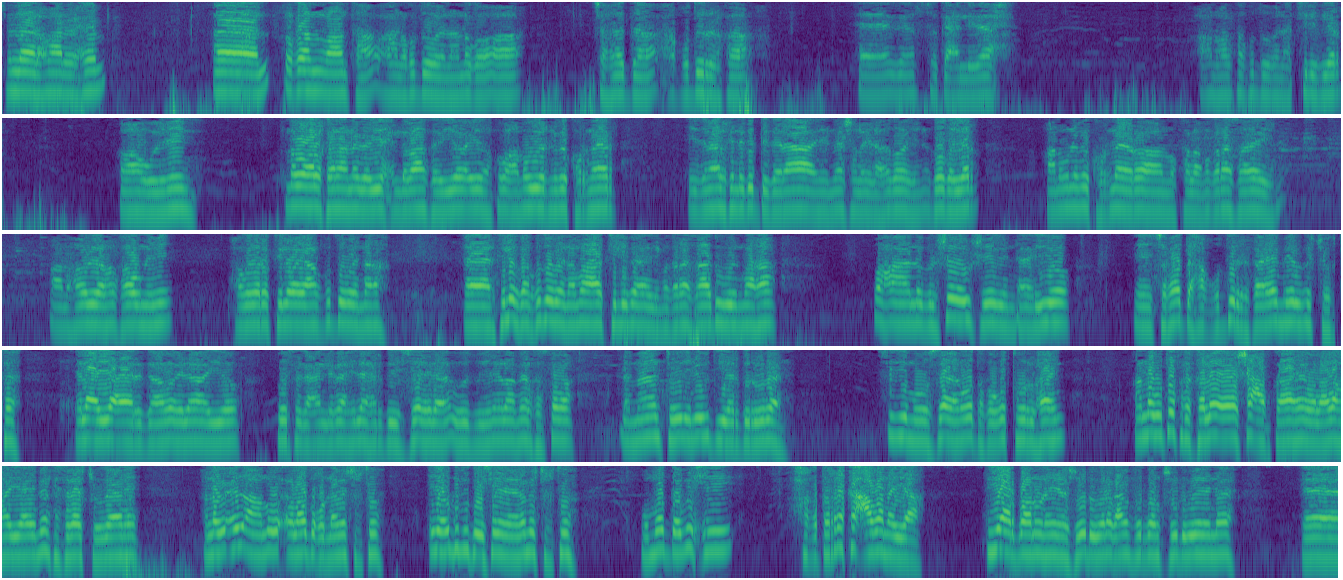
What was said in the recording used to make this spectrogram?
bismi illaahi raxmaan iraxiim halkan maanta waxaanu ku duubaynaa annagoo ah jabhadda xaqudirirka ee geerta gacan waxaanu halkan ku duubaynaa kilib yar oo aan weyneyn. Annagoo halkan annaga iyo xildhibaanka iyo ciidanku aanu u yarnimay korneer ciidana halka naga deganaa meesha la yidhaahdo dooda yar aanu u nimi korneer oo aanu kala magaranaysaay aanu hawl yar halkaa u nimi xooga yaro kilib ayaan ku duubaynaa kilibkaan ku duubaynaa maaha kilib magaranaysa aad u weyn maaha. Waxaanu bulshada u sheegaynaa iyo jabhadda xaqudirirka ee meel walba joogta. Ilaa iyo ceergaabo ilaa iyo boorta gacan libaax ilaa hargeysa ilaa oodweyne ilaa meel kastaba dhammaantood inay u diyaar garoobaan. Sidii muuse aan waddanka uga tuuri lahayn annagu dadka kale ee shacabka ah ee walaalahaya ee meel kastabaa joogaane. Annagu cid aan u colaad uqonnaa ma jirto cid aan u dhibi geysanayna ma jirto? Ummadda wixii xaqdarre ka cabanaya diyaar baanu nahay inaan soo dhoweyna gacmo fur baanu ku soo dhoweynaynaa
